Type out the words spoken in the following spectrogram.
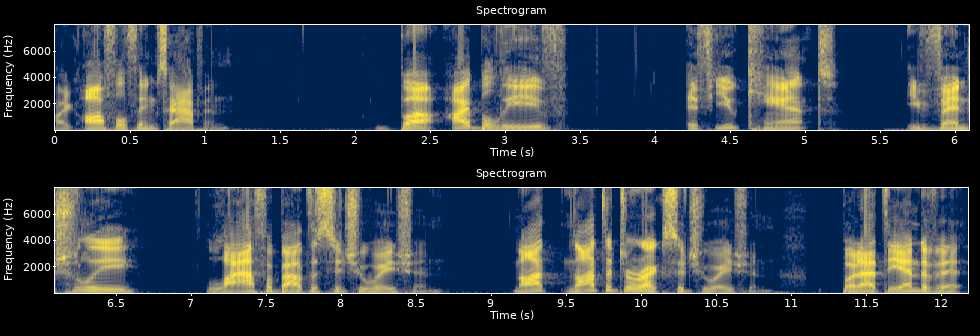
like awful things happen. But I believe if you can't eventually laugh about the situation, not not the direct situation, but at the end of it,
